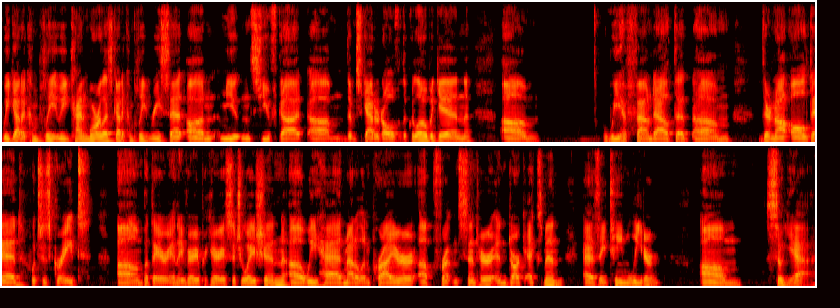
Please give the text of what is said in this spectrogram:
we got a complete, we kind of more or less got a complete reset on mutants. You've got um, them scattered all over the globe again. Um, we have found out that um, they're not all dead, which is great. Um, but they're in a very precarious situation. Uh, we had Madelyne Pryor up front and center in Dark X Men as a team leader. Um, so yeah,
